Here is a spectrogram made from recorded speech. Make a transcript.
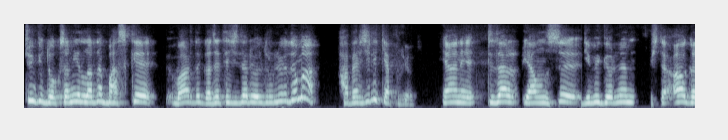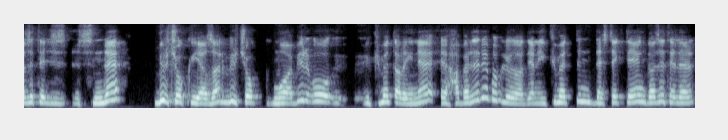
Çünkü 90'lı yıllarda baskı vardı, gazeteciler öldürülüyordu ama habercilik yapılıyor. Yani iktidar yanlısı gibi görünen işte A gazetecisinde birçok yazar, birçok muhabir o hükümet aleyhine e, haberler yapabiliyorlar. Yani hükümetin destekleyen gazeteler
